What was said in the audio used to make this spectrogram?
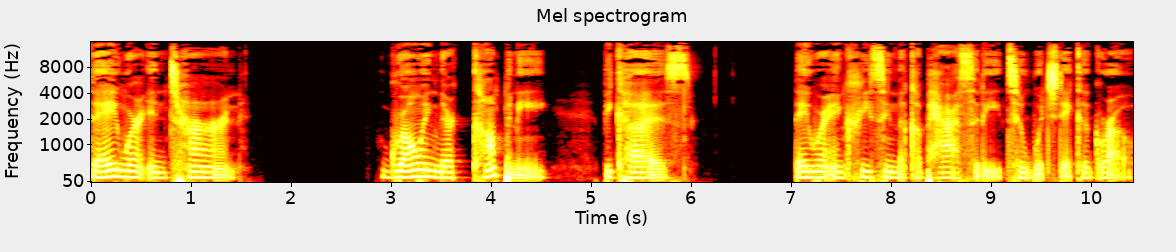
they were in turn growing their company because they were increasing the capacity to which they could grow.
